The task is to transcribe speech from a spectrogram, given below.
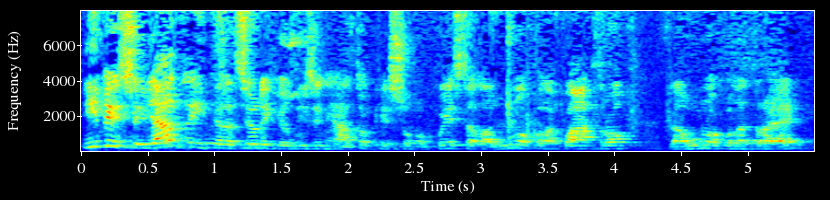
Invece le altre interazioni che ho disegnato, che sono questa, la 1 con la 4, la 1 con la 3,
